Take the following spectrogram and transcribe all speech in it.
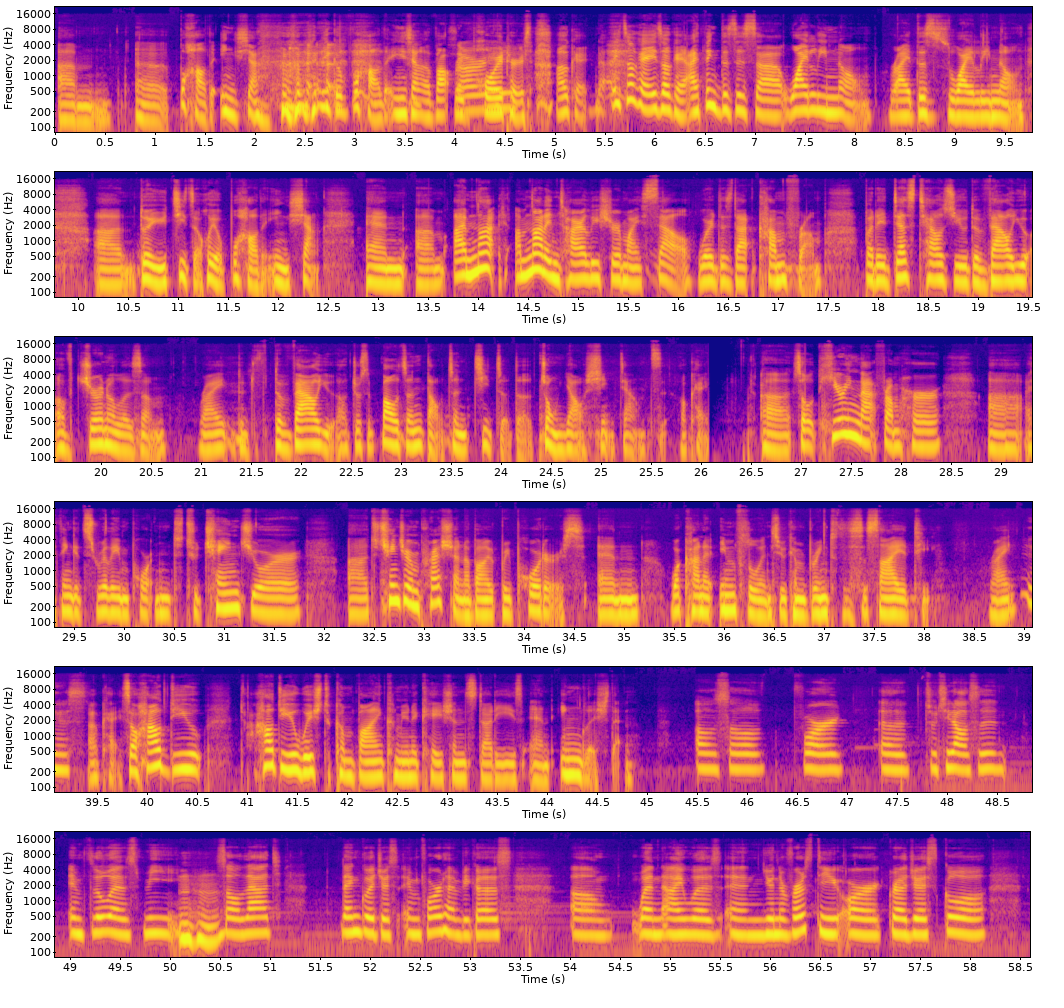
嗯呃不好的印象，一个不好的印象 about reporters. Okay, it's okay, it's okay. I think this is uh, widely known, right? This is widely known. 呃，对于记者会有不好的印象。and um, I'm not I'm not entirely sure myself where does that come from, but it just tells you the value of journalism, right? The the value 就是报真导正记者的重要性这样子。Okay, uh, so hearing that from her, uh, I think it's really important to change your uh, to change your impression about reporters and what kind of influence you can bring to the society right? Yes. Okay. So how do you how do you wish to combine communication studies and English then? Also, for uh, 朱琪老师 influenced me, mm -hmm. so that language is important because um, when I was in university or graduate school,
